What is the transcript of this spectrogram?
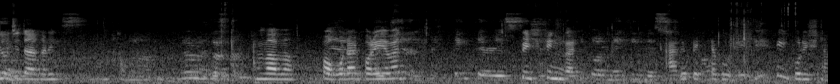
লুচি তরকারি। বাবা পকোড়ার পরে এবার ফিশ ফিঙ্গার আগে পেটটা ভরিয়ে দিয়ে এই করিস না।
